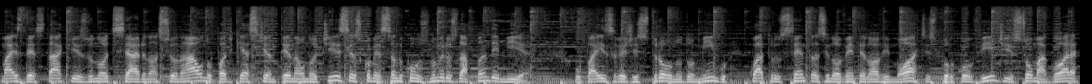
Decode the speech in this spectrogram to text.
Mais destaques do Noticiário Nacional no podcast Antena 1 Notícias, começando com os números da pandemia. O país registrou no domingo 499 mortes por Covid e soma agora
